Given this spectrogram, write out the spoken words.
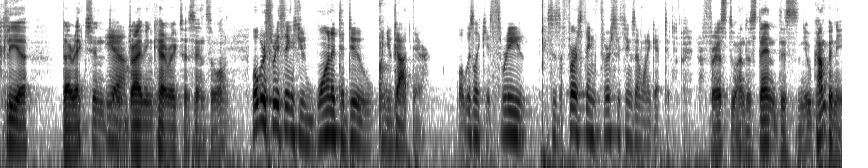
clear direction, Yeah. driving characters, and so on. What were three things you wanted to do when you got there? What was like your three, this is the first thing, first three things I want to get to. First, to understand this new company.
